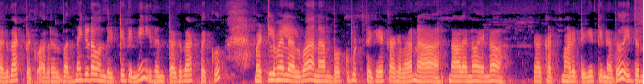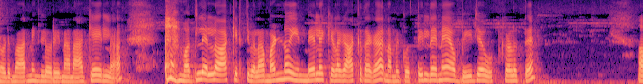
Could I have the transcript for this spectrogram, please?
ತೆಗ್ದಾಕ್ಬೇಕು. ಅದರಲ್ಲಿ ಬದನೆ ಗಿಡ ಒಂದು ಇಟ್ಟಿದ್ದೀನಿ, ಇದನ್ನು ತೆಗ್ದಾಕ್ಬೇಕು. ಮೆಟ್ಲ ಮೇಲೆ ಅಲ್ವಾ, ನಾನು ಬಗ್ಬಿಟ್ಟು ತೆಗಿಯೋಕ್ಕಾಗಲ್ಲ. ನಾ, ನಾಳೆನೋ ಏನೋ ಕಟ್ ಮಾಡಿ ತೆಗಿತೀನಿ ಅದು. ಇದು ನೋಡಿ ಮಾರ್ನಿಂಗ್ ಗ್ಲೋರಿ, ನಾನು ಹಾಕೇ ಇಲ್ಲ. ಮೊದಲೆಲ್ಲೋ ಹಾಕಿರ್ತೀವಲ್ಲ, ಮಣ್ಣು ಇನ್ನು ಮೇಲೆ ಕೆಳಗೆ ಹಾಕಿದಾಗ ನಮಗೆ ಗೊತ್ತಿಲ್ಲದೇ ಆ ಬೀಜ ಉಟ್ಕೊಳ್ಳುತ್ತೆ ಆ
